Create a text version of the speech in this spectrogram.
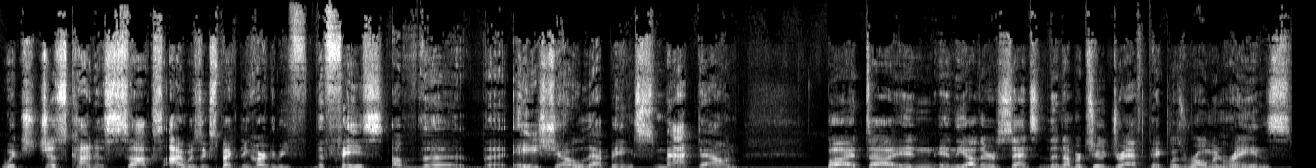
which just kind of sucks. I was expecting her to be the face of the the A show, that being SmackDown. But uh, in in the other sense, the number two draft pick was Roman Reigns.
